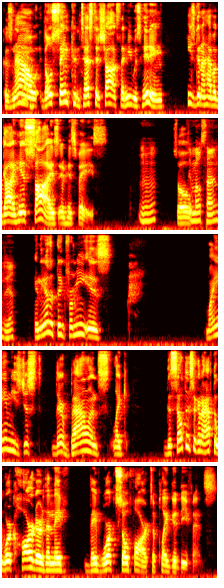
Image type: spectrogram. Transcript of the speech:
Because now those same contested shots that he was hitting, he's gonna have a guy his size in his face. hmm So, most times, yeah. and the other thing for me is Miami's just their balance. Like the Celtics are gonna have to work harder than they've they've worked so far to play good defense.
